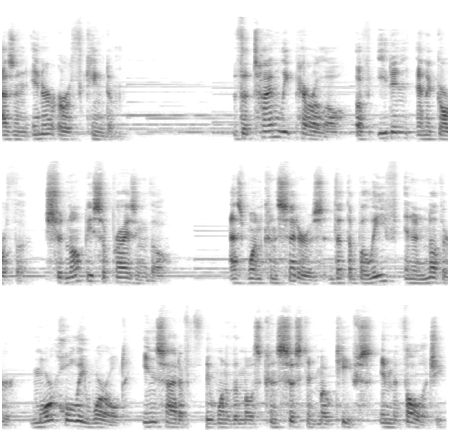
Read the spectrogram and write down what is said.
as an inner earth kingdom. The timely parallel of Eden and Agartha should not be surprising, though, as one considers that the belief in another, more holy world inside of one of the most consistent motifs in mythology.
